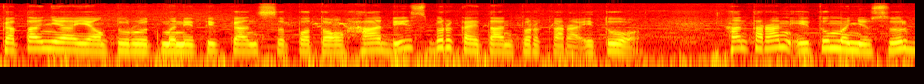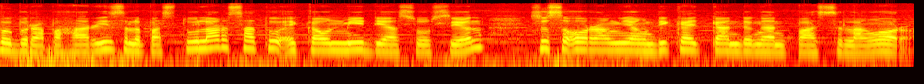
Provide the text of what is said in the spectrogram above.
Katanya yang turut menitipkan sepotong hadis berkaitan perkara itu. Hantaran itu menyusul beberapa hari selepas tular satu akun media sosial seseorang yang dikaitkan dengan Pas Selangor.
